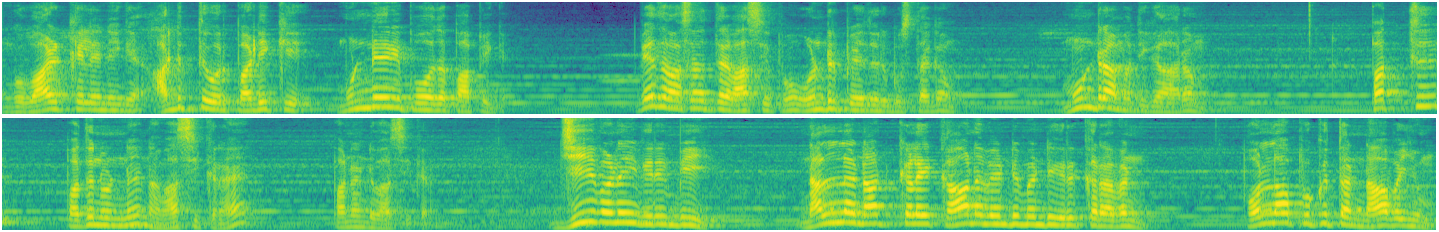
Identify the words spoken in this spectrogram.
உங்கள் வாழ்க்கையில் நீங்கள் அடுத்த ஒரு படிக்கு முன்னேறி போவதை பார்ப்பீங்க. வேத வசனத்தில் வாசிப்போம். ஒன்று பேதொரு புஸ்தகம் மூன்றாம் அதிகாரம் பத்து பதினொன்று நான் வாசிக்கிறேன். பன்னெண்டு வாசிக்கிறேன். ஜீவனை விரும்பி நல்ல நாட்களை காண வேண்டுமென்று இருக்கிறவன் பொல்லாப்புக்கு தன் நாவையும்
